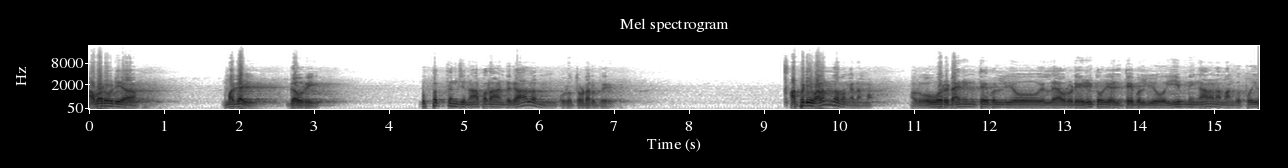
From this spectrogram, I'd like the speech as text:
அவருடைய மகள் கௌரி. முப்பத்தஞ்சு நாற்பது ஆண்டு காலம் ஒரு தொடர்பு. அப்படி வளர்ந்தவங்க நம்ம. அவர் ஒவ்வொரு டைனிங் டேபிள்லையோ இல்லை அவருடைய எடிட்டோரியல் டேபிள்லயோ ஈவினிங்கான நம்ம அங்க போய்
